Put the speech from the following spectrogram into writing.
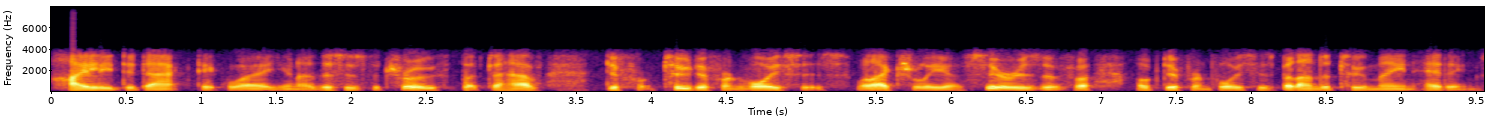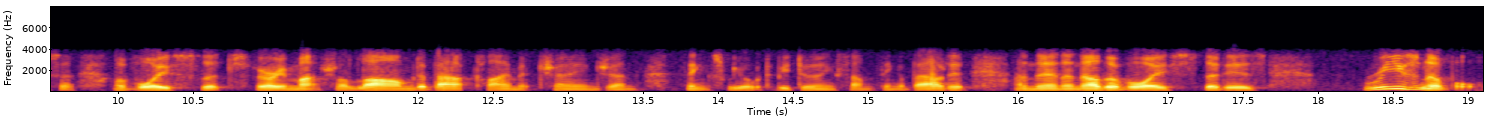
highly didactic way. You know, this is the truth, but to have different, two different voices. Well, actually, a series of uh, of different voices, but under two main headings: a, a voice that's very much alarmed about climate change and thinks we ought to be doing something about it, and then another voice that is reasonable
